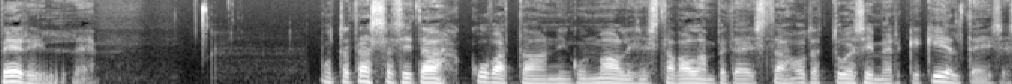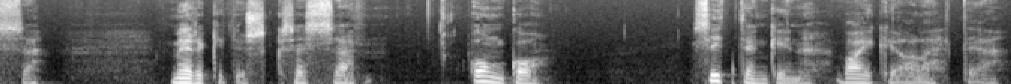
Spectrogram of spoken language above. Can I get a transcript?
perille. Mutta tässä sitä kuvataan niin kuin maallisista vallanpitäjistä otettu esimerkki kielteisessä merkityksessä. Onko sittenkin vaikea lähteä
